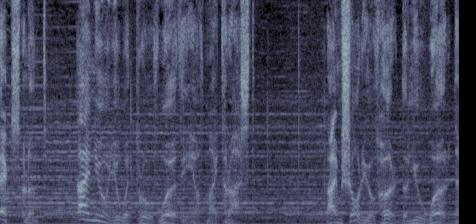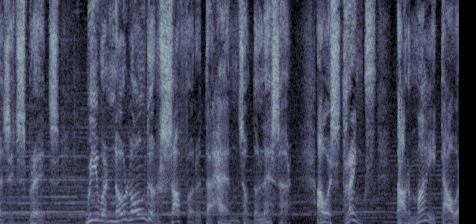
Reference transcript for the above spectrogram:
Excellent. I knew you would prove worthy of my trust. I'm sure you've heard the new word as it spreads. We will no longer suffer at the hands of the lesser. Our strength, our might, our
